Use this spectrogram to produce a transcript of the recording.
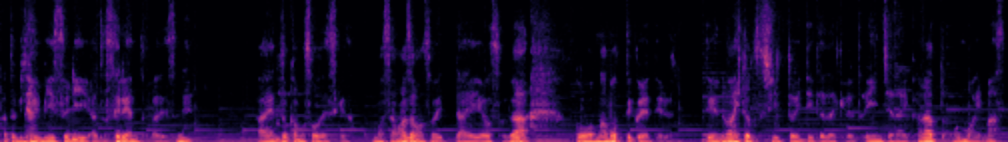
ー、あとビタミン B3、あとセレンとかですね、亜鉛とかもそうですけど、さまざ、まそういった栄養素がこう守ってくれてるっていうのは一つ知っておいていただけるといいんじゃないかなと思います。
